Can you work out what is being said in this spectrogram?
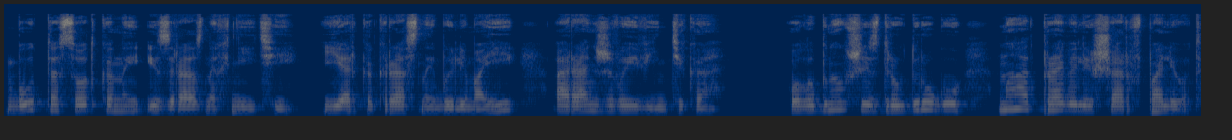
будто сотканный из разных нитей. Ярко-красные были мои, оранжевые винтика. Улыбнувшись друг другу, мы отправили шар в полет,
